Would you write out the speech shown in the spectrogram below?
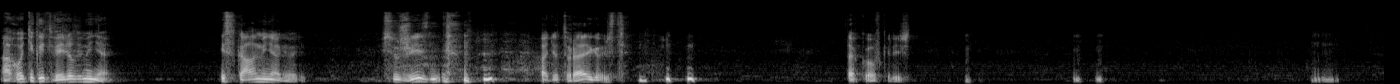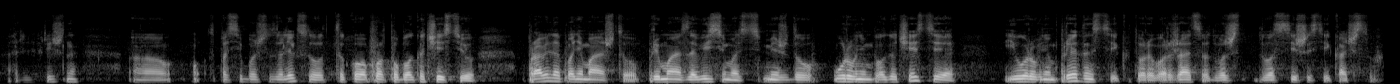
А охотник, говорит, верил в меня. Искал меня, говорит, всю жизнь. пойдет в рай, говорит. Таков Кришна. Кришна. А, спасибо большое за лекцию. Вот такой вопрос по благочестию. Правильно я понимаю, что прямая зависимость между уровнем благочестия и уровнем преданности, который выражается в 26 качествах.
